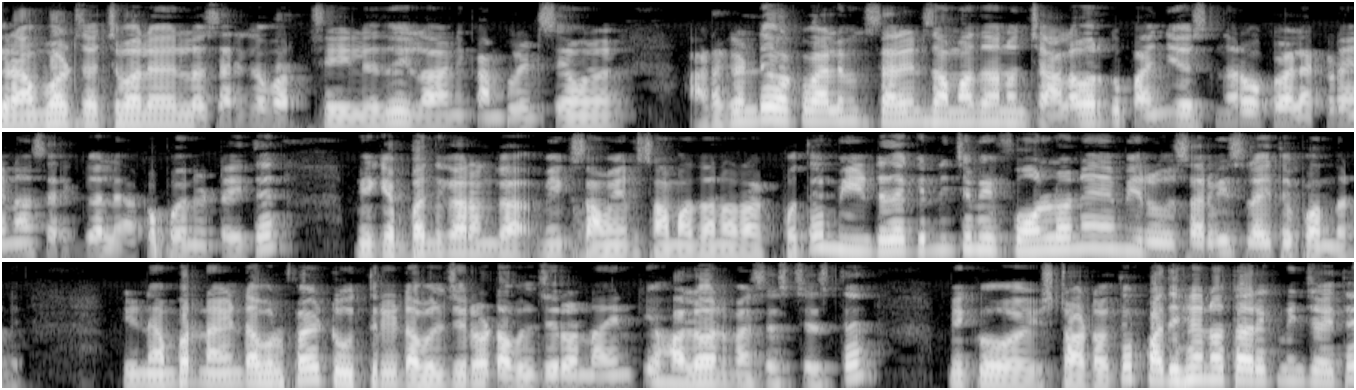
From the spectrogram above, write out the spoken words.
గ్రామ వార్డ్ సచివాలయాల్లో సరిగ్గా వర్క్ చేయలేదు ఇలా అని కంప్లైంట్స్ ఏమో అడగండి. ఒకవేళ మీకు సరైన సమాధానం చాలా వరకు పని చేస్తున్నారు ఒకవేళ ఎక్కడైనా సరిగ్గా లేకపోయినట్టయితే మీకు ఇబ్బందికరంగా మీకు సమయం సమాధానం రాకపోతే మీ ఇంటి దగ్గర నుంచి మీ ఫోన్లోనే మీరు సర్వీసులు అయితే పొందండి. ఈ number nine double five two three double zero double zero నైన్కి హలో అని మెసేజ్ చేస్తే మీకు స్టార్ట్ అవుతాయి. పదిహేనో తారీఖు నుంచి అయితే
